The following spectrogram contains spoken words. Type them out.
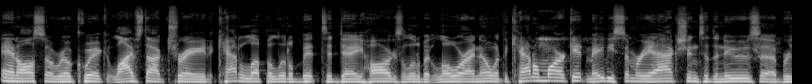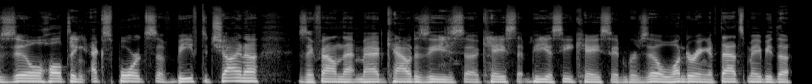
And also, real quick, livestock trade, cattle up a little bit today, hogs a little bit lower. I know with the cattle market, maybe some reaction to the news uh, Brazil halting exports of beef to China as they found that mad cow disease uh, case, that BSE case in Brazil. Wondering if that's maybe the,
